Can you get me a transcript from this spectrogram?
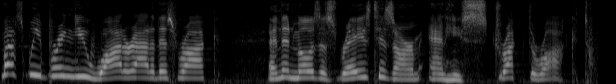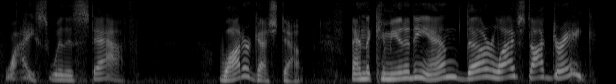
must we bring you water out of this rock? And then Moses raised his arm and he struck the rock twice with his staff. Water gushed out, and the community and their livestock drank.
